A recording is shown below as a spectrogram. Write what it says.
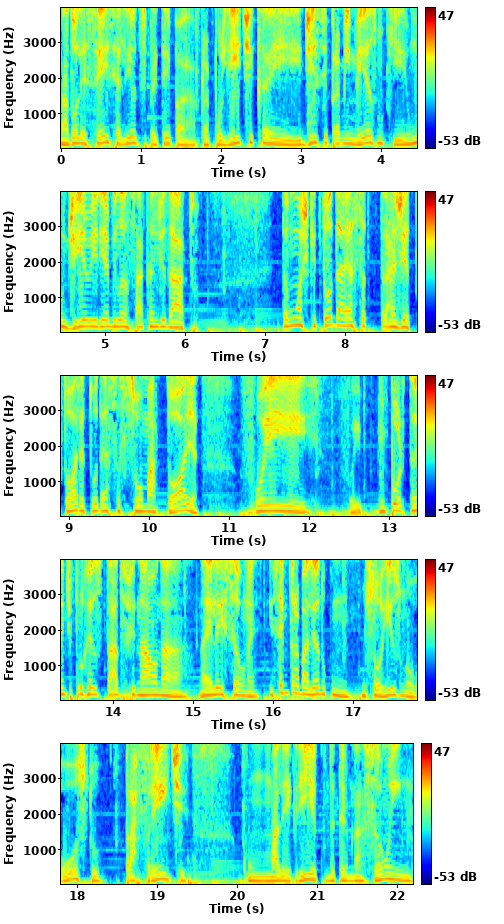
na adolescência ali, eu despertei para política e disse para mim mesmo que um dia eu iria me lançar candidato. Então acho que toda essa trajetória, toda essa somatória foi foi importante para o resultado final na, na eleição, né? E sempre trabalhando com um sorriso no rosto, para frente, com uma alegria, com determinação em,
